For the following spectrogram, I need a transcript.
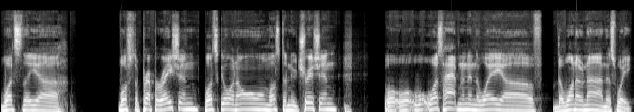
what's the uh, what's the preparation? What's going on? What's the nutrition? Wh- wh- What's happening in the way of the 109 this week?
